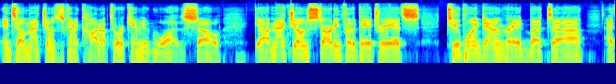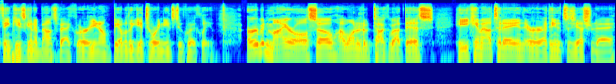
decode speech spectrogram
until Mac Jones is kind of caught up to where Cam Newton was. So, uh, Mac Jones starting for the Patriots two point downgrade, but uh, I think he's going to bounce back or, you know, be able to get to where he needs to quickly. Urban Meyer also, I wanted to talk about this. He came out today, or I think this was yesterday,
